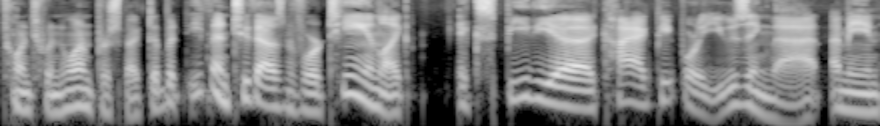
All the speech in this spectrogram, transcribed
2021 perspective, but even 2014, like Expedia, Kayak, people are using that. I mean,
